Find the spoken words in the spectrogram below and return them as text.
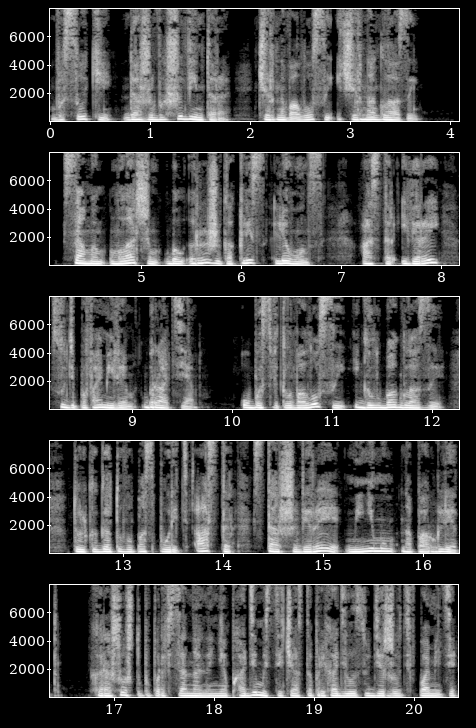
Высокий, даже выше Винтера, черноволосый и черноглазый. Самым младшим был рыжий, как лис, Леонс. Астер и Верей, судя по фамилиям, братья. Оба светловолосые и голубоглазые. Только готова поспорить, Астер старше Верея минимум на пару лет. Хорошо, что по профессиональной необходимости часто приходилось удерживать в памяти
